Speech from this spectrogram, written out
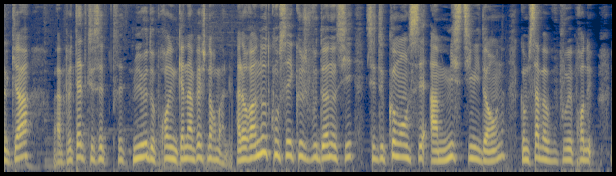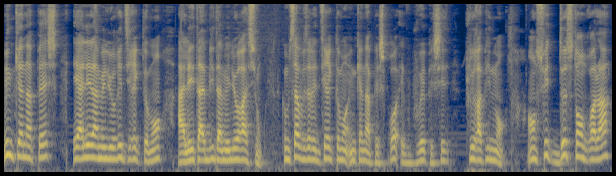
le cas, bah, peut-être que c'est peut-être mieux de prendre une canne à pêche normale. Alors un autre conseil que je vous donne aussi, c'est de commencer à Misty Me Down. Comme ça, bah, vous pouvez prendre une canne à pêche et aller l'améliorer directement à l'établi d'amélioration. Comme ça, vous avez directement une canne à pêche pro et vous pouvez pêcher plus rapidement. Ensuite, de cet endroit-là,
